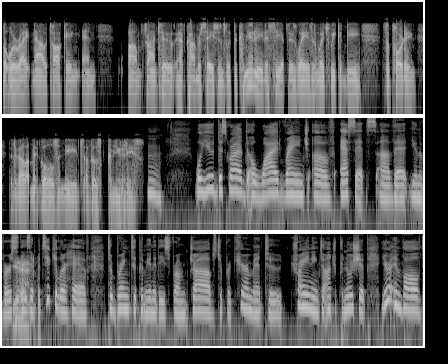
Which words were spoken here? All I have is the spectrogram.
But we're right now talking and um, trying to have conversations with the community to see if there's ways in which we could be supporting the development goals and needs of those communities. Mm. Well, you described a wide range of assets uh, that universities yeah. in particular have to bring to communities from jobs to procurement to training to entrepreneurship. You're involved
